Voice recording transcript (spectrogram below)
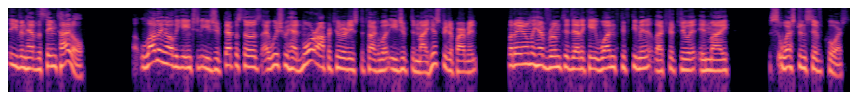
They even have the same title. Loving all the ancient Egypt episodes. I wish we had more opportunities to talk about Egypt in my history department, but I only have room to dedicate one 50 minute lecture to it in my Western Civ course.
